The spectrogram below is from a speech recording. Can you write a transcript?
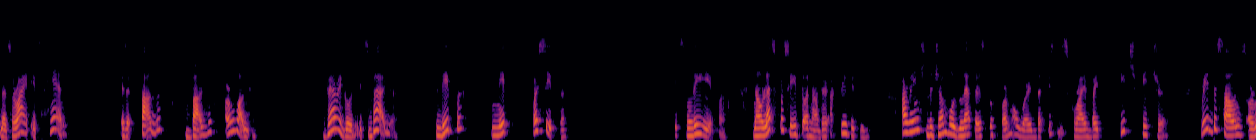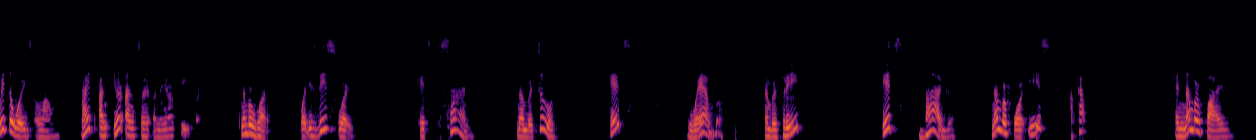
That's right, it's hen. Is it tug, bug, or wug? Very good, it's bug. Lip, nip, or sit? It's leap. Now let's proceed to another activity. Arrange the jumbled letters to form a word that is described by each picture. Read the sounds or read the words aloud. Write an, your answer on your paper. Number one, what is this word? It's sun. Number two, it's web. Number three, it's bag. Number four is a cup. And number five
